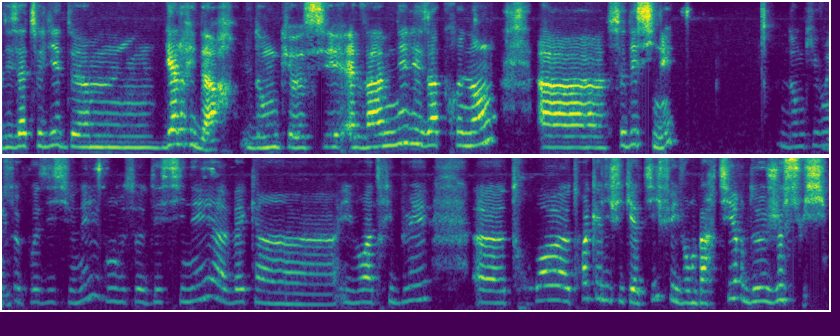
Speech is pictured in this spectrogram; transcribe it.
des ateliers de um, galerie d'art. Donc, elle va amener les apprenants à se dessiner donc, ils vont se positionner, ils vont se dessiner avec un. Ils vont attribuer euh, trois, trois qualificatifs et ils vont partir de je suis.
